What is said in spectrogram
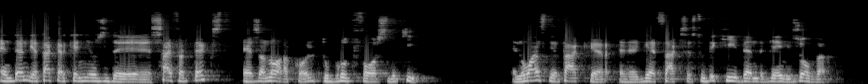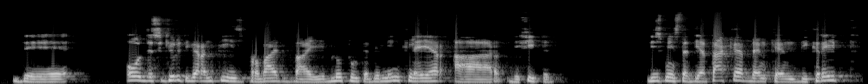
And then the attacker can use the ciphertext as an oracle to brute force the key. And once the attacker uh, gets access to the key, then the game is over. The, all the security guarantees provided by Bluetooth at the link layer are defeated. This means that the attacker then can decrypt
